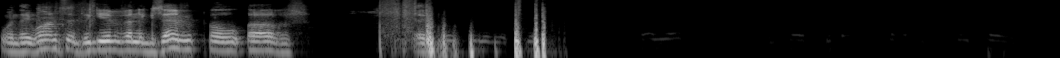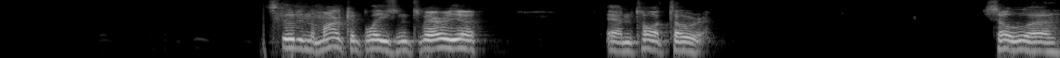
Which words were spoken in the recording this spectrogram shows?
when they wanted to give an example of a stood in the marketplace in Tveria and taught Torah. So uh,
